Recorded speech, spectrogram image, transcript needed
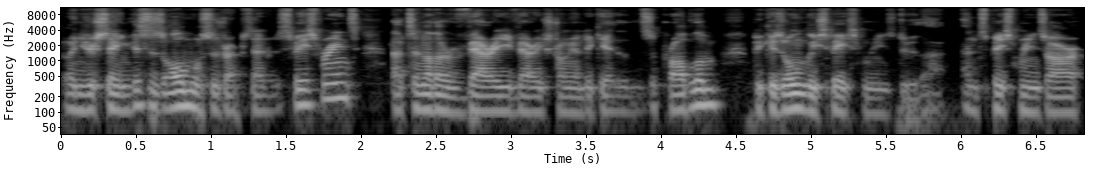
when you're saying this is almost as representative of space marines that's another very very strong indicator that there's a problem because only space marines do that and space marines are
